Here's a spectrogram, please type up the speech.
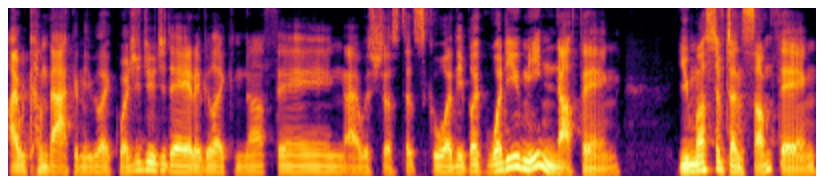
I would come back and they'd be like, What'd you do today? And I'd be like, Nothing. I was just at school. And they'd be like, What do you mean, nothing? You must have done something.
